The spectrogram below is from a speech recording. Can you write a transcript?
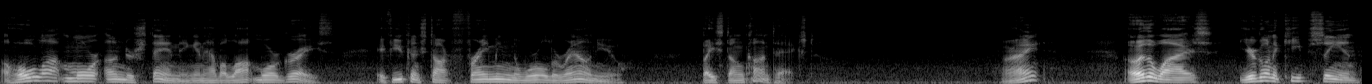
a whole lot more understanding, and have a lot more grace if you can start framing the world around you based on context. All right? Otherwise, you're going to keep seeing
